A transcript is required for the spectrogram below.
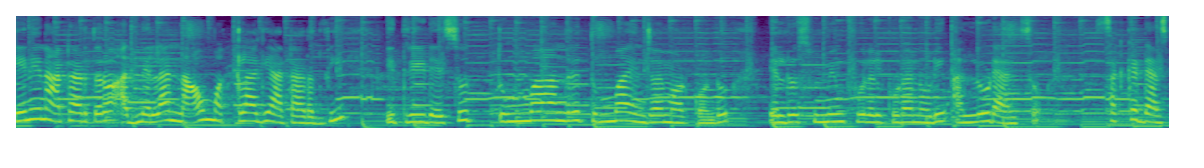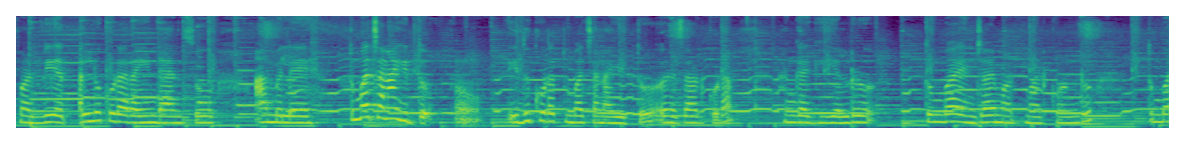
ಏನೇನು ಆಟ ಆಡ್ತಾರೋ ಅದನ್ನೆಲ್ಲ ನಾವು ಮಕ್ಕಳಾಗಿ ಆಟ ಆಡಿದ್ವಿ. ಈ ತ್ರೀ ಡೇಸು ತುಂಬ ಅಂದರೆ ತುಂಬ ಎಂಜಾಯ್ ಮಾಡಿಕೊಂಡು ಎಲ್ಲರೂ ಸ್ವಿಮ್ಮಿಂಗ್ ಫೂಲಲ್ಲಿ ಕೂಡ ನೋಡಿ ಅಲ್ಲೂ ಡ್ಯಾನ್ಸು ಸಖತ್ ಡ್ಯಾನ್ಸ್ ಮಾಡಿದ್ವಿ. ಅಲ್ಲೂ ಕೂಡ ರೈನ್ ಡ್ಯಾನ್ಸು ಆಮೇಲೆ ತುಂಬ ಚೆನ್ನಾಗಿತ್ತು. ಇದು ಕೂಡ ತುಂಬ ಚೆನ್ನಾಗಿತ್ತು. ರೆಸಾರ್ಟ್ ಕೂಡ. ಹಾಗಾಗಿ ಎಲ್ಲರೂ ತುಂಬ ಎಂಜಾಯ್ ಮಾಡಿ, ಮಾಡಿಕೊಂಡು ತುಂಬಾ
